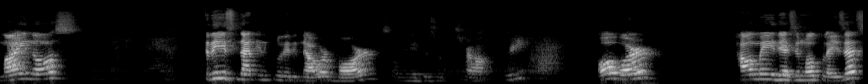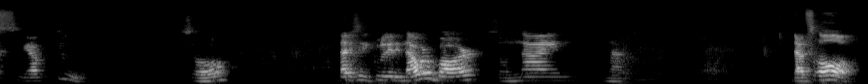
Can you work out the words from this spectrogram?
minus 3 is not included in our bar, so we need to subtract 3 over how many decimal places? We have 2. So, that is included in our bar, so 9, 9. That's all.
